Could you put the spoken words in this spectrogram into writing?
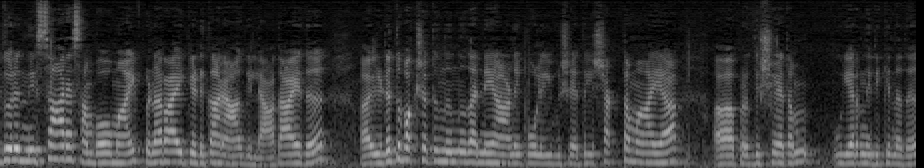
ഇതൊരു നിസ്സാര സംഭവമായി പിണറായിക്ക് എടുക്കാനാകില്ല. അതായത് ഇടതുപക്ഷത്ത് നിന്ന് തന്നെയാണ് ഇപ്പോൾ ഈ വിഷയത്തിൽ ശക്തമായ പ്രതിഷേധം ഉയർന്നിരിക്കുന്നത്.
